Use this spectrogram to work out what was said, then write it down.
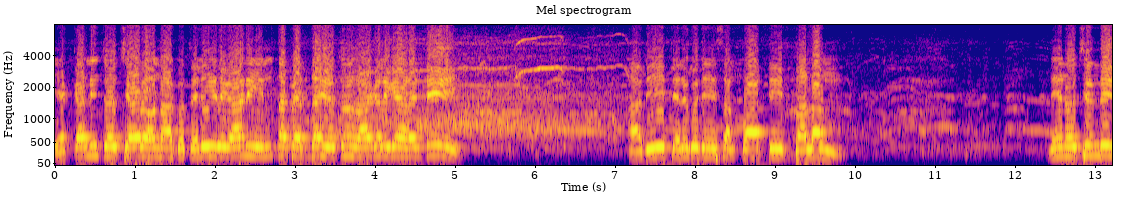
ఎక్కడి నుంచి వచ్చారో నాకు తెలియదు కానీ ఇంత పెద్ద ఎత్తున రాగలిగారంటే అది తెలుగుదేశం పార్టీ బలం. నేను వచ్చింది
